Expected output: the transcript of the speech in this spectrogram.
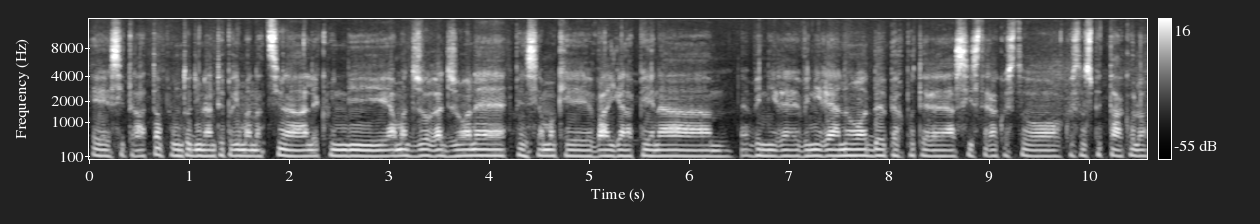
e si tratta appunto di un'anteprima nazionale, quindi a maggior ragione pensiamo che valga la pena eh, venire, venire a Nod per poter assistere a questo, questo spettacolo.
